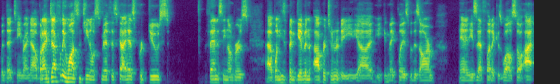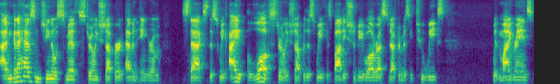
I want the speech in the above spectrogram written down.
with that team right now. But I definitely want some Geno Smith. This guy has produced fantasy numbers uh, when he's been given opportunity. He, uh, he can make plays with his arm, and he's athletic as well. So I, I'm going to have some Geno Smith, Sterling Shepard, Evan Engram, stacks this week. I love Sterling Shepard this week. His body should be well rested after missing two weeks with migraines.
